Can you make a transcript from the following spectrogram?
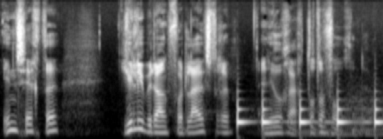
inzichten. Jullie bedankt voor het luisteren en heel graag tot een volgende.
